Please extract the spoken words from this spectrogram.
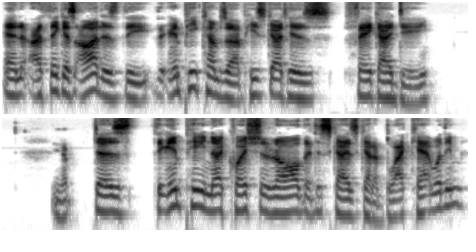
And I think as odd as the the MP comes up, he's got his fake ID. Yep. Does the MP not question at all that this guy's got a black cat with him?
